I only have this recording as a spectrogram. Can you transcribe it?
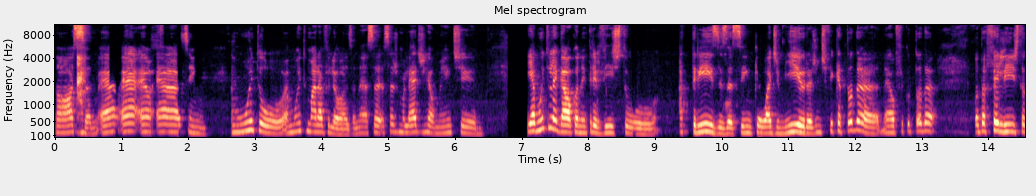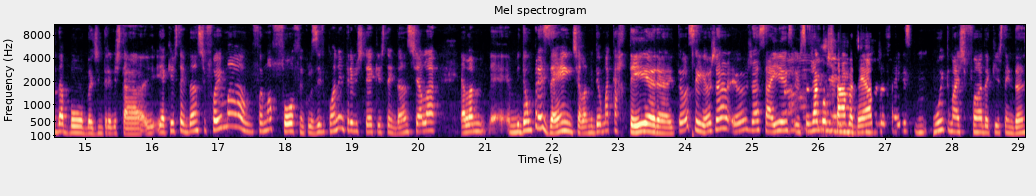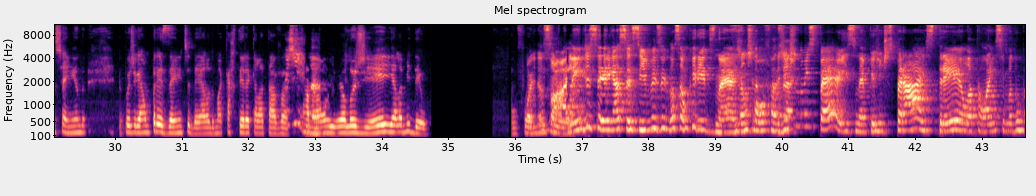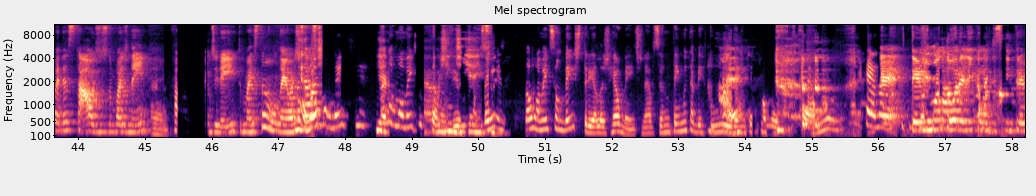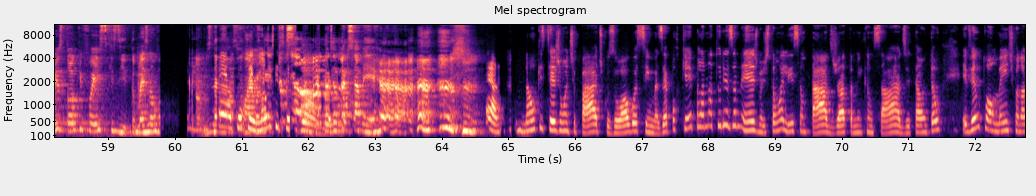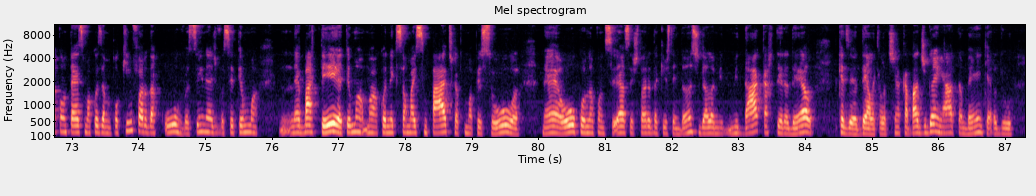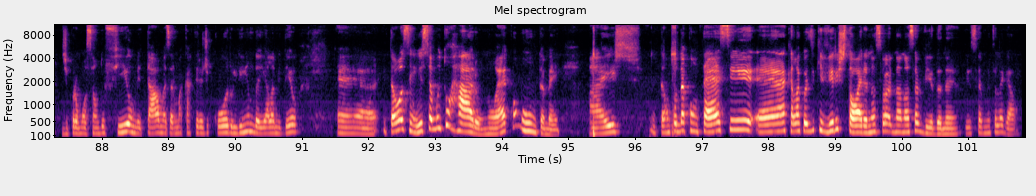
Nossa, é, é, é, é, assim, é muito, é muito maravilhosa, né? Essa- essas mulheres realmente. E é muito legal quando eu entrevisto atrizes assim que eu admiro, a gente fica toda, né? Eu fico toda toda feliz, toda boba de entrevistar. E a Kirsten Dunst foi uma foi uma fofa, inclusive quando eu entrevistei a Kirsten Dunst, ela ela eh, me deu um presente, ela me deu uma carteira. Então assim, eu já eu já saí, eu já gostava dela, já saí muito mais fã da Kirsten Dunst ainda, depois de ganhar um presente dela, de uma carteira que ela estava na mão e eu elogiei e ela me deu. Então foi Olha só, além de serem acessíveis, ainda são queridos, né? A gente, fofas, a gente não espera isso, né? Porque a gente espera ah, a estrela, tá lá em cima de um pedestal, a gente não pode nem É. falar direito, mas não, né? Eu acho Não, que acho- normalmente, mas normalmente É, são, hoje em viu? dia São isso- bem- normalmente são bem estrelas, realmente, né? Você não tem muita abertura, Ah, é? não tem como. É, não, é, não, É, teve um ator ali que ela disse que entrevistou que foi esquisito, mas não vamos. Não, É, porque assim, não que educação, seja- Depois eu quero saber. É, não que sejam antipáticos ou algo assim, mas é porque é pela natureza mesmo, eles estão ali sentados, já também cansados e tal. Então, eventualmente, quando acontece uma coisa um pouquinho fora da curva, assim, né, de você ter uma, né, bater, ter uma, uma conexão mais simpática com uma pessoa, né, ou quando acontecer essa história da Kirsten Dunst, dela me, me dar a carteira dela, quer dizer, dela, que ela tinha acabado de ganhar também, que era do, de promoção do filme e tal, mas era uma carteira de couro linda e ela me deu. É, então, assim, isso é muito raro, não é comum também. Mas, então, quando acontece, é aquela coisa que vira história na, sua, na nossa vida, né? Isso é muito legal.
